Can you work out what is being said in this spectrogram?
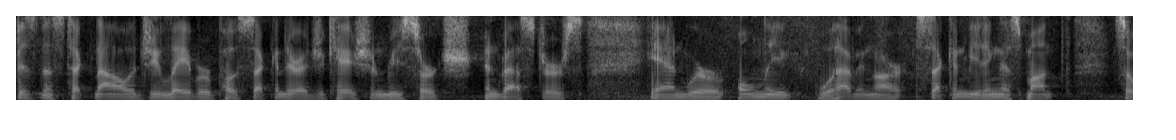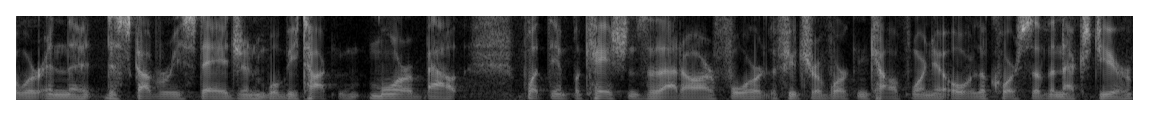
business technology, labor, post secondary education, research, investors. And we're only we're having our second meeting this month. So we're in the discovery stage and we'll be talking more about what the implications of that are for the future of work in California over the course of the next year.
